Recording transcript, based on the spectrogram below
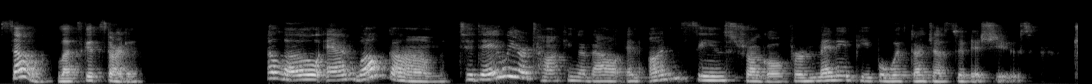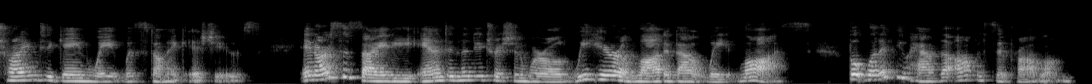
So let's get started. Hello and welcome. Today we are talking about an unseen struggle for many people with digestive issues, trying to gain weight with stomach issues. In our society and in the nutrition world, we hear a lot about weight loss. But what if you have the opposite problem?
